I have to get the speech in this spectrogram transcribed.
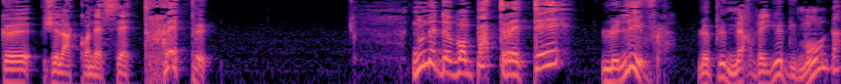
que je la connaissais très peu. Nous ne devons pas traiter le livre le plus merveilleux du monde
